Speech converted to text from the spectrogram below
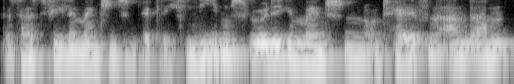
Das heißt, viele Menschen sind wirklich liebenswürdige Menschen und helfen anderen.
